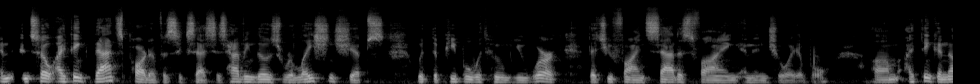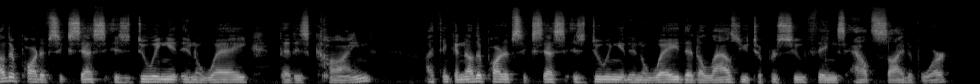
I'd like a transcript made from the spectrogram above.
And, and so I think that's part of a success is having those relationships with the people with whom you work that you find satisfying and enjoyable. Um, I think another part of success is doing it in a way that is kind I think another part of success is doing it in a way that allows you to pursue things outside of work,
